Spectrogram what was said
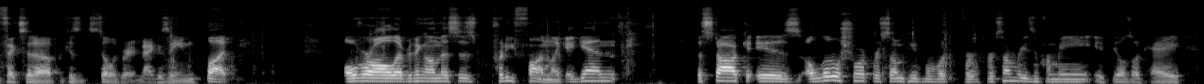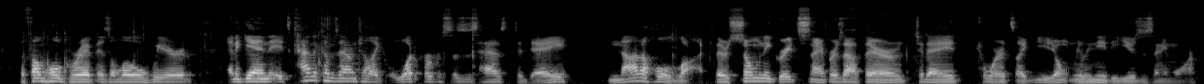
fix it up because it's still a great magazine. But overall, everything on this is pretty fun. Like again, the stock is a little short for some people, but for, for some reason for me, it feels okay. The thumb hole grip is a little weird. And again, it kind of comes down to like what purposes this has today. Not a whole lot. There's so many great snipers out there today to where it's like you don't really need to use this anymore.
